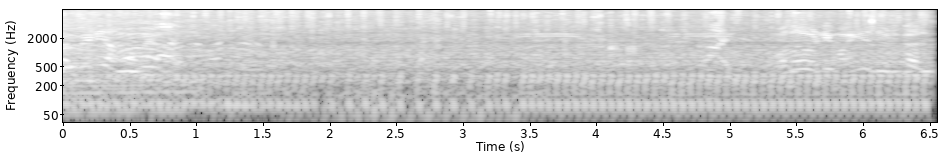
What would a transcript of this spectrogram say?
ஒரு வீடியோ அங்க போயிடும் முதல் வண்டி மையத்து எடுக்காது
